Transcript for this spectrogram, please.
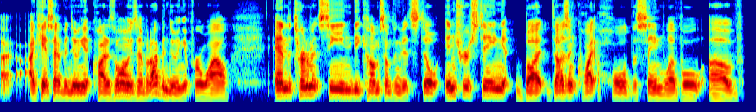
I, I can't say I've been doing it quite as long as them, but I've been doing it for a while. And the tournament scene becomes something that's still interesting, but doesn't quite hold the same level of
